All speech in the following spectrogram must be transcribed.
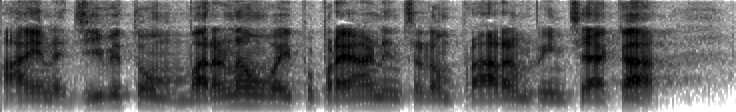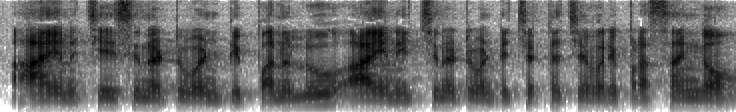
ఆయన జీవితం మరణం వైపు ప్రయాణించడం ప్రారంభించాక ఆయన చేసినటువంటి పనులు ఆయన ఇచ్చినటువంటి చిట్ట చివరి ప్రసంగం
